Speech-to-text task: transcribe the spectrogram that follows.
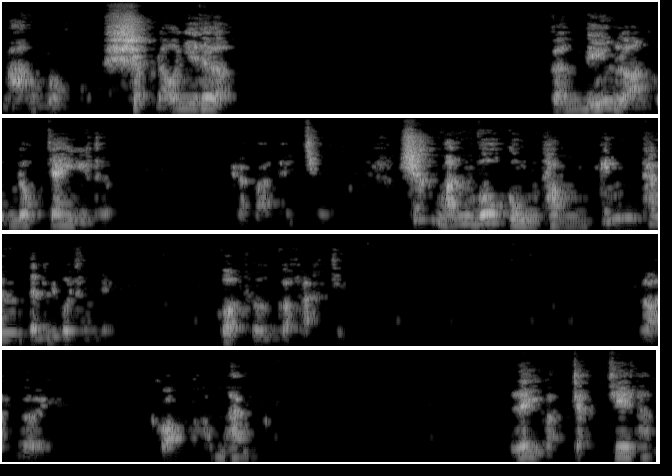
Bão bùng sụp đổ như thường. Cơn biến loạn cũng đốt cháy như thường. Các bạn thấy chưa sức mạnh vô cùng thầm kín thanh tịnh của thượng đế. Có thượng, có phạt chứ rồi người còn không ham lấy vật chất chê thắng.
